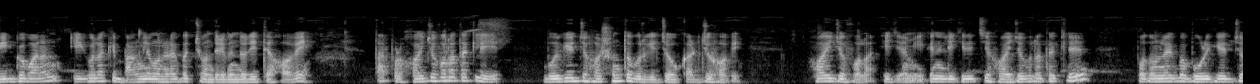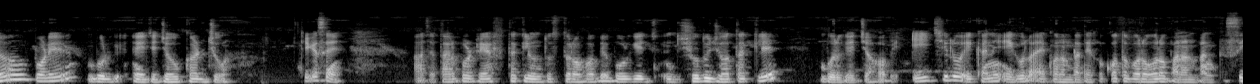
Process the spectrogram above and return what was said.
বিজ্ঞ বানান, এইগুলোকে বাংলা মনে রাখবা চন্দ্রবিন্দু দিতে হবে। তারপর হয়জ ফলা থাকলে বর্গীর যে হসন্ত, বর্গীর যে কার্য হবে। হয়জ ফলা, এই যে আমি এখানে লিখে দিচ্ছি হয় ফলা থাকলে প্রথম লিখবা বর্গের জ, পরে বর্গে, এই যে যৌকার্য ঠিক আছে? আচ্ছা তারপর রেফ থাকলে অন্তস্তর হবে বর্গের শুধু জ থাকলে বর্গের জ হবে। এই ছিল এখানে এগুলো। এখন আমরা দেখো কত বড় বড় বানান ভাঙতেছি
